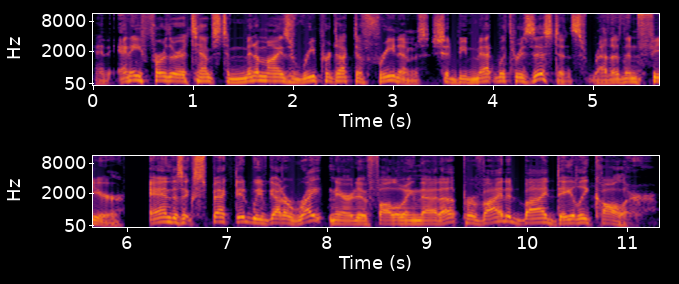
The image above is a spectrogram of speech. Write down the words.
and any further attempts to minimize reproductive freedoms should be met with resistance rather than fear. And as expected, we've got a right narrative following that up, provided by Daily Caller.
